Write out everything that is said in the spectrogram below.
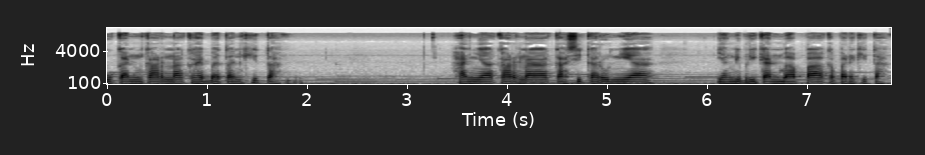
bukan karena kehebatan kita, hanya karena kasih karunia yang diberikan Bapa kepada kita.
